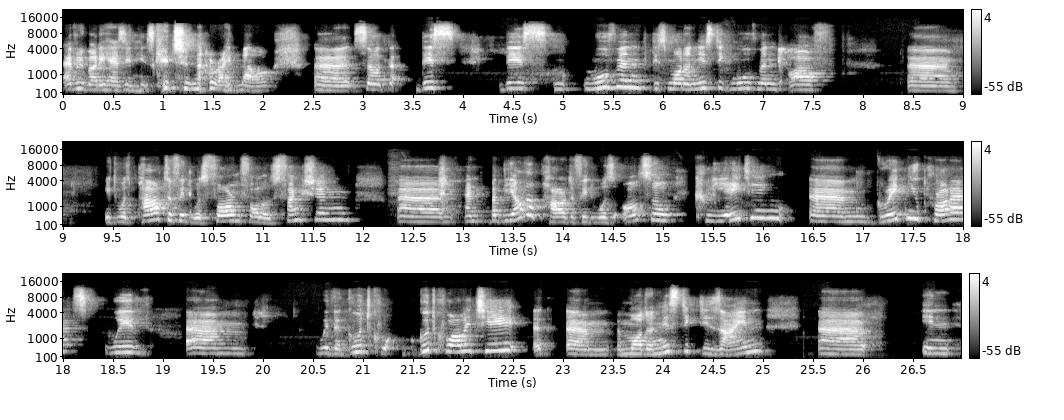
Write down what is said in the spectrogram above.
everybody has in his kitchen right now. Uh, so th this this movement, this modernistic movement of uh, it was part of it was form follows function, um, and but the other part of it was also creating um, great new products with um, with a good good quality, uh, um, a modernistic design uh, in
